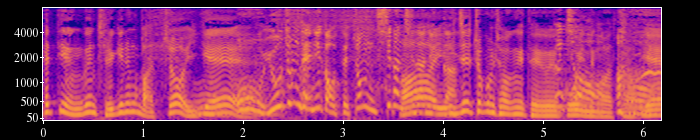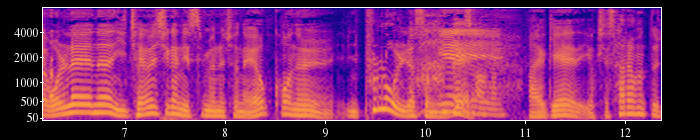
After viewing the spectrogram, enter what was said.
햇띠 은근 즐기는 거 맞죠? 이게. 오, 요즘 되니까 어때? 좀 시간 아, 지나니까. 이제 조금 적응이 되고 그쵸? 있는 것 같아요. 예, 원래는 이 재현 시간 있으면 저는 에어컨을 풀로 올렸었는데, 예. 아, 이게 역시 사람은 또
